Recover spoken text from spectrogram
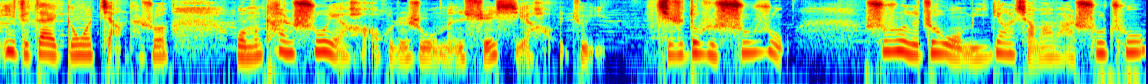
一直在跟我讲，他说我们看书也好，或者是我们学习也好，就。其实都是输入，输入了之后，我们一定要想办法输出，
